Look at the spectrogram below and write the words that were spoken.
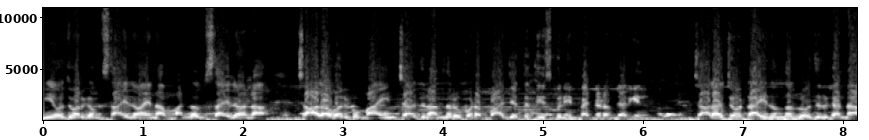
నియోజకవర్గం స్థాయిలో అయినా మండలం స్థాయిలో అయినా చాలా వరకు మా ఇన్ఛార్జీలు అందరూ కూడా బాధ్యత తీసుకుని పెట్టడం జరిగింది. చాలా చోట్ల ఐదు వందల రోజుల కన్నా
